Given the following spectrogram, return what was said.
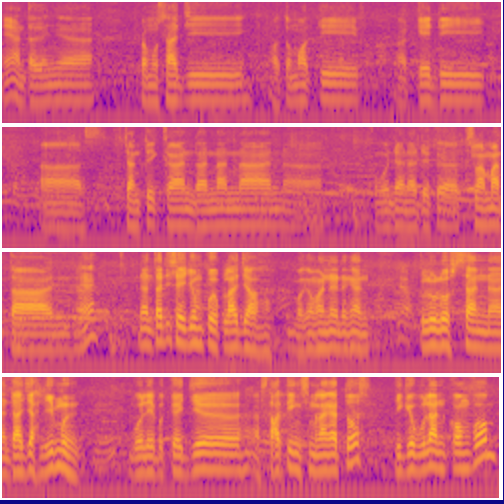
ya, antaranya pramusaji, otomotif, uh, KD, uh, kecantikan, dananan, uh, kemudian ada keselamatan. Ya. Dan tadi saya jumpa pelajar bagaimana dengan kelulusan darjah 5 boleh bekerja starting 900, 3 bulan confirm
